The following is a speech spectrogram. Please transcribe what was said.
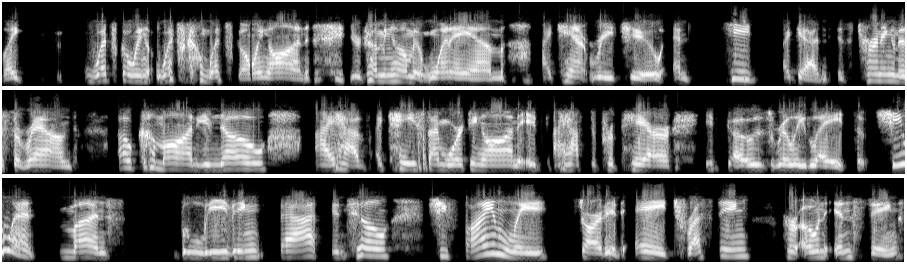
like, what's going, what's, what's going on? You're coming home at 1 a.m. I can't reach you. And he, again, is turning this around. Oh, come on. You know, I have a case I'm working on. It, I have to prepare. It goes really late. So she went months believing that until she finally started a trusting her own instincts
